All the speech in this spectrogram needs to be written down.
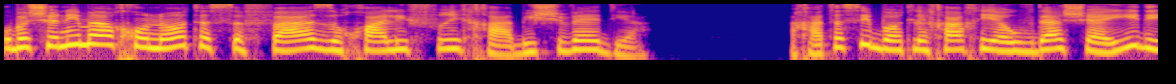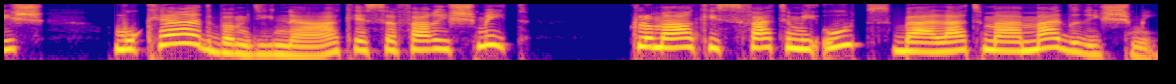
ובשנים האחרונות השפה זוכה לפריחה בשוודיה. אחת הסיבות לכך היא העובדה שהיידיש מוכרת במדינה כשפה רשמית, כלומר כשפת מיעוט בעלת מעמד רשמי.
